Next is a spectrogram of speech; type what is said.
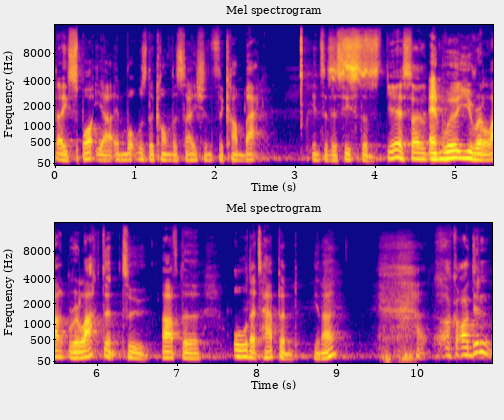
they spot you, and what was the conversations to come back into the system? Yeah. So And were you relu- reluctant to after all that's happened? You know. like, I didn't.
